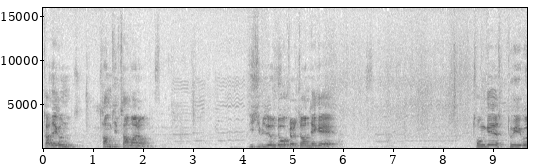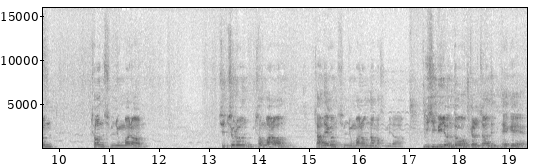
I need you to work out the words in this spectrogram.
잔액은 34만원, 21년도 결산 회계, 총계 수입은 1016만원, 지출은 1000만원, 잔액은 16만 원 남았습니다. 22년도 결산 회계,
